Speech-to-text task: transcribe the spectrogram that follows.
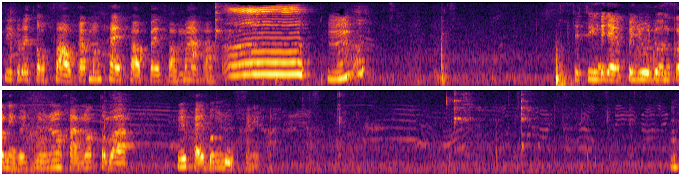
พี่ก็เลยต้องฝ่ากลับมืองไทยฝ่าไปฝ่ามาค่ะหืมจริงๆก็อยากไปอยู่โดนก่อนอีกก็คือเนะคะนอกต่ว่าไม่ไผเบิ่งลูกให้ค่ะอืม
